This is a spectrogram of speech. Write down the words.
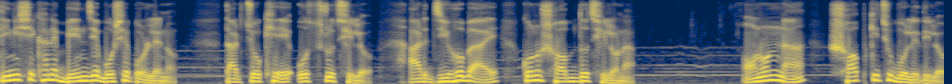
তিনি সেখানে বেঞ্জে বসে পড়লেন। তার চোখে অশ্রু ছিল, আর জিহবায় কোনো শব্দ ছিল না। অনন্যা সব কিছু বলে দিল,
